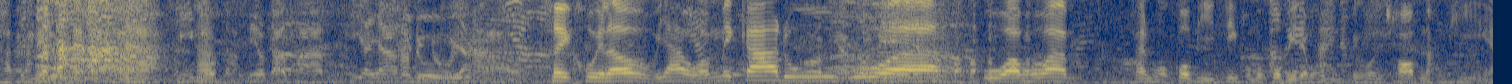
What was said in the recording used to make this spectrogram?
ครับยังไม่ดูนะฮะมีคมีรัโอบกาสมีโอกาสพาพี่ย่าๆไปดูยังครับเคยคุยแล้วย่าบอกว่าไม่กล้าดูกลัวกลัว เพราะว่าแฟนผมก็กลัวผีจริงผมก็กลัวผีแต่ผมเป็นคนชอบหนังผีไง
